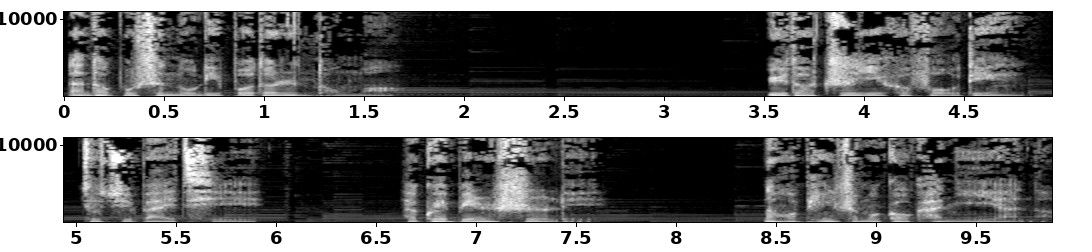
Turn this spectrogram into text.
难道不是努力博得认同吗？遇到质疑和否定就举白旗，还怪别人势利，那我凭什么高看你一眼呢？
